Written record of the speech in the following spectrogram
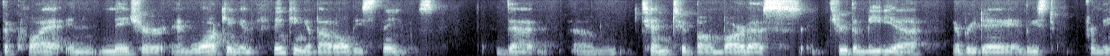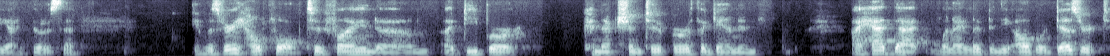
the quiet, in nature, and walking and thinking about all these things that um, tend to bombard us through the media every day, at least for me, I noticed that. It was very helpful to find um, a deeper connection to earth again and I had that when I lived in the Alvord Desert,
